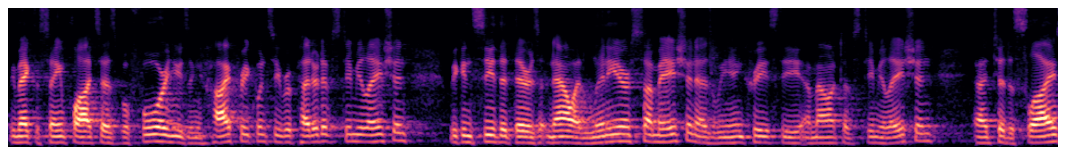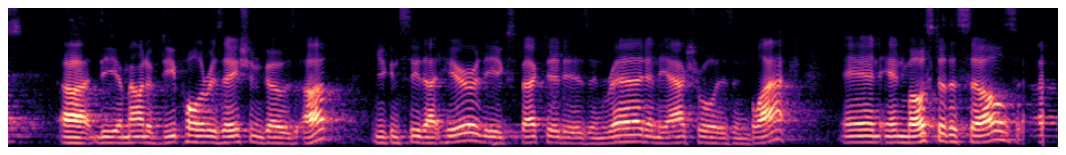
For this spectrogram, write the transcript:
we make the same plots as before using high frequency repetitive stimulation. We can see that there's now a linear summation as we increase the amount of stimulation uh, to the slice. Uh, the amount of depolarization goes up. And you can see that here. The expected is in red and the actual is in black. And in most of the cells, uh,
